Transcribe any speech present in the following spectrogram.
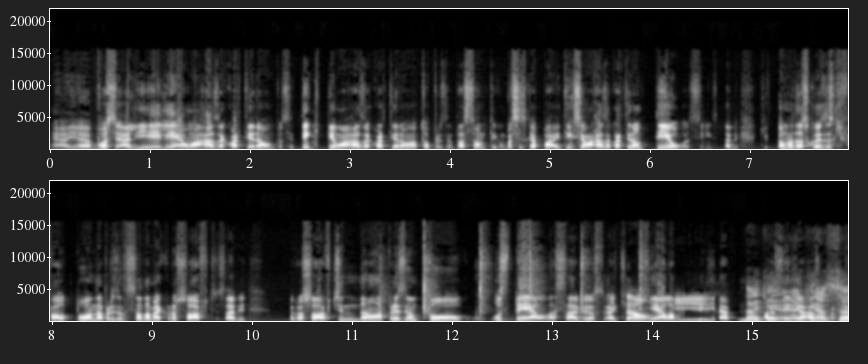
É, é, você, ali ele é um arrasa quarteirão. Você tem que ter um arrasa quarteirão na tua apresentação. Não tem como você escapar. E tem que ser um arrasa quarteirão teu, assim, sabe? Que foi uma das coisas que faltou na apresentação da Microsoft, sabe? A Microsoft não apresentou os dela, sabe? Aquilo Então, que ela e- poderia Não, é que, fazer de é que arrasa essa.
